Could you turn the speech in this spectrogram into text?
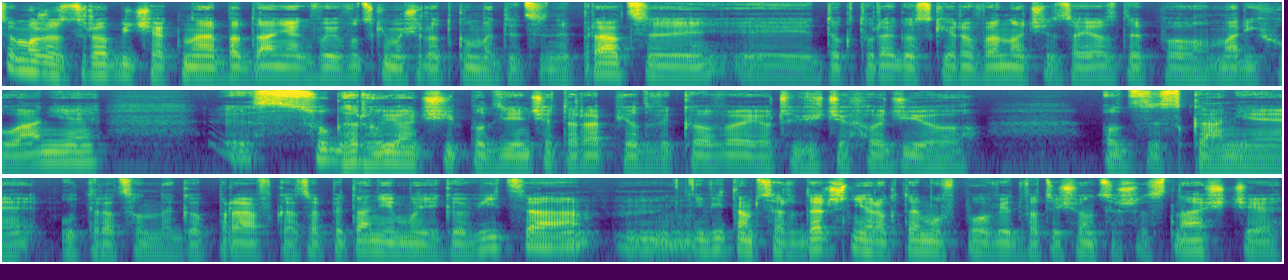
Co możesz zrobić, jak na badaniach w Wojewódzkim Ośrodku Medycyny Pracy, yy, do którego skierowano Cię za jazdę po marihuanie, yy, sugerują Ci podjęcie terapii odwykowej, oczywiście chodzi o odzyskanie utraconego prawka. Zapytanie mojego widza. Mm, Witam serdecznie. Rok temu w połowie 2016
